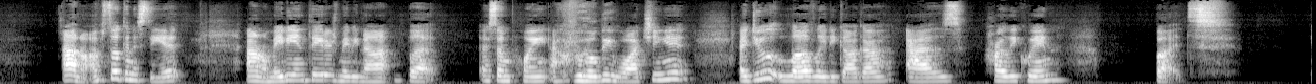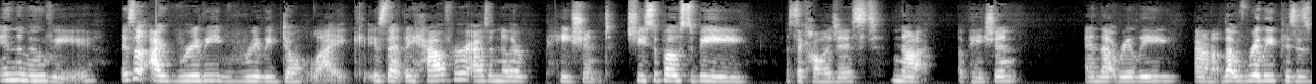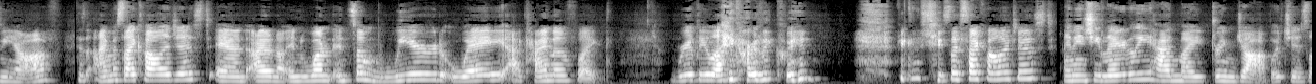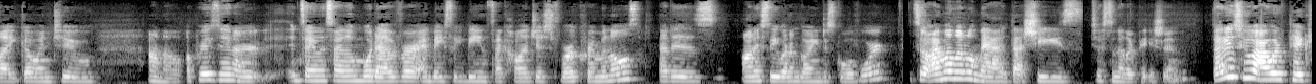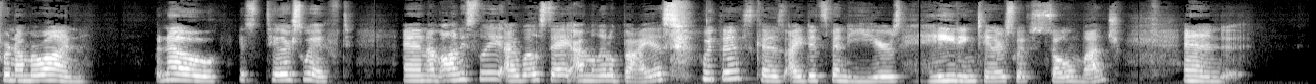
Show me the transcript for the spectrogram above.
I don't know. I'm still going to see it. I don't know, maybe in theaters, maybe not, but at some point I will be watching it. I do love Lady Gaga as Harley Quinn. But in the movie, is what I really, really don't like is that they have her as another patient. She's supposed to be a psychologist, not a patient. And that really, I don't know, that really pisses me off because I'm a psychologist and I don't know, in one, in some weird way, I kind of like really like Harley Quinn because she's a psychologist. I mean, she literally had my dream job, which is like going to I don't know, a prison or insane asylum, whatever, and basically being psychologist for criminals. That is honestly what I'm going to school for. So I'm a little mad that she's just another patient. That is who I would have picked for number one. But no, it's Taylor Swift. And I'm honestly, I will say I'm a little biased with this because I did spend years hating Taylor Swift so much. And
